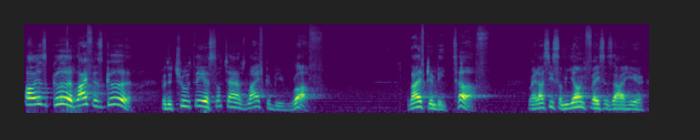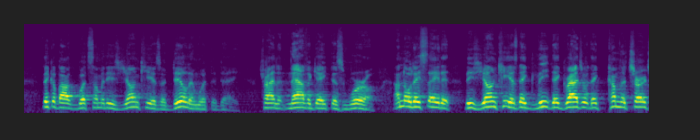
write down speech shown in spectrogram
Oh, it's good. Life is good. But the truth is, sometimes life can be rough. Life can be tough, right? I see some young faces out here. Think about what some of these young kids are dealing with today, trying to navigate this world. I know they say that these young kids, they, lead, they graduate, they come to church,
